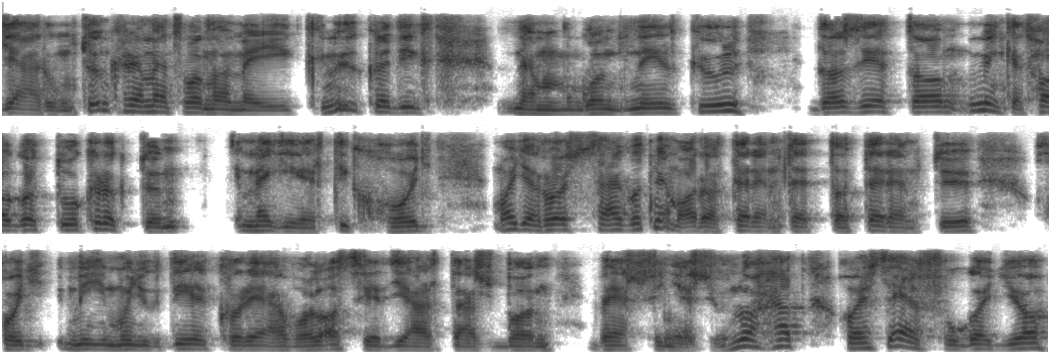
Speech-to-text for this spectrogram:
gyárunk tönkrement, van, amelyik működik, nem gond nélkül, de azért a minket hallgatók rögtön megértik, hogy Magyarországot nem arra teremtette a teremtő, hogy mi mondjuk Dél-Koreával acélgyártásban versenyezünk. Na hát, ha ezt elfogadja,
